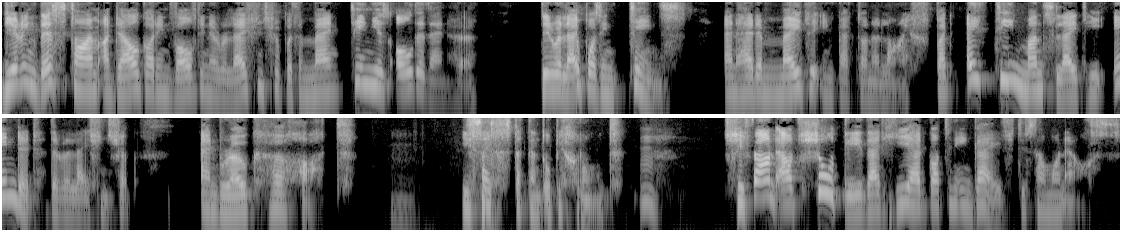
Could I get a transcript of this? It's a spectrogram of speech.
During this time Adele got involved in a relationship with a man 10 years older than her. Their relationship was intense and had a major impact on her life. But 18 months later he ended the relationship and broke her heart. Mm. Hy sy stikkend op die grond. Mm. She found out shortly that he had gotten engaged to someone else.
